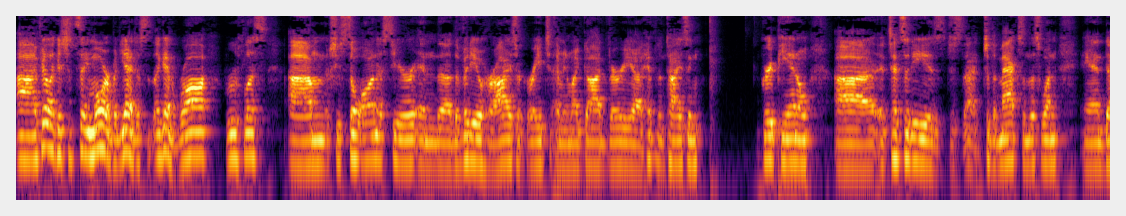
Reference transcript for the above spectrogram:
Uh, feel like I should say more, but yeah, just again, raw, ruthless. Um, she's so honest here, and the, the video, her eyes are great. I mean, my God, very uh, hypnotizing. Great piano. Uh, intensity is just uh, to the max on this one. And uh,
